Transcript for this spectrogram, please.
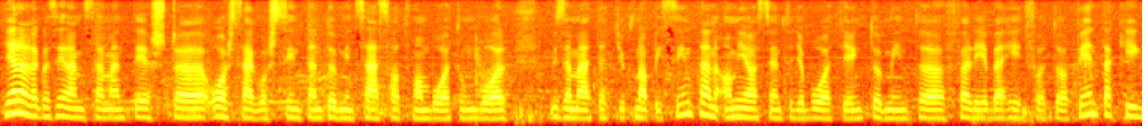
Jelenleg az élelmiszermentést országos szinten több mint 160 boltunkból üzemeltetjük napi szinten, ami azt jelenti, hogy a boltjaink több mint felébe hétfőtől péntekig,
